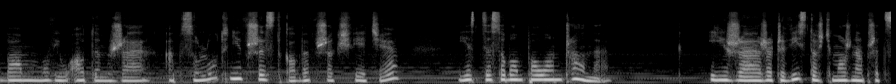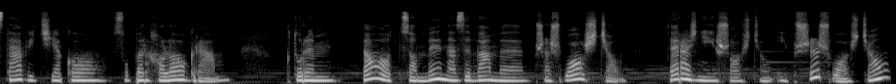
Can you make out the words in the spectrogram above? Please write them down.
Bohm mówił o tym, że absolutnie wszystko we wszechświecie jest ze sobą połączone i że rzeczywistość można przedstawić jako superhologram, w którym to, co my nazywamy przeszłością, teraźniejszością i przyszłością,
